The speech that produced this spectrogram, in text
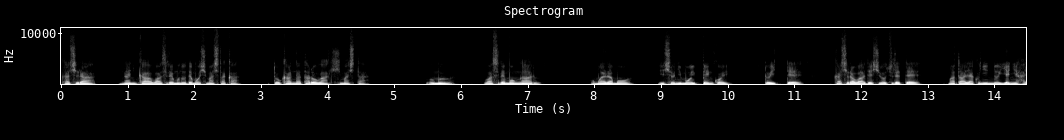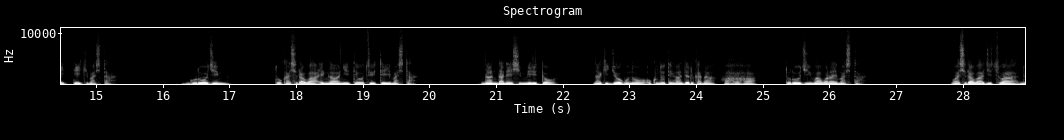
頭、何か忘れ物でもしましたか？と神田太郎が聞きました。うむ、忘れ物がある。お前らも一緒にもう一遍来い。と言って、頭は弟子を連れて、また役人の家に入っていきました。ご老人、と頭は縁側に手をついて言いました。なんだね、しんみりと、泣き上手の奥の手が出るかな、ははは、と老人は笑いました。わしらは実は盗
